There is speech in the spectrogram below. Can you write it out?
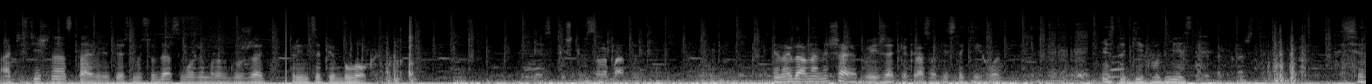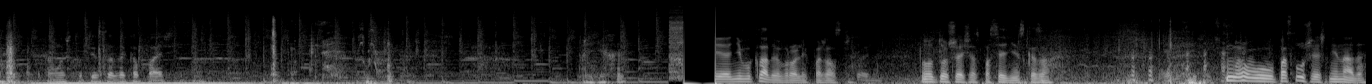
а частично оставили. То есть мы сюда сможем разгружать, в принципе, блок. Здесь вспышка срабатывает. Иногда она мешает выезжать как раз вот из таких вот, из таких вот мест. Мне так кажется. Все. Потому что ты туда закопаешься. Приехали. Не выкладывай в ролик, пожалуйста. Ну, вот то, что я сейчас последнее сказал. Ну, послушаешь, не надо.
